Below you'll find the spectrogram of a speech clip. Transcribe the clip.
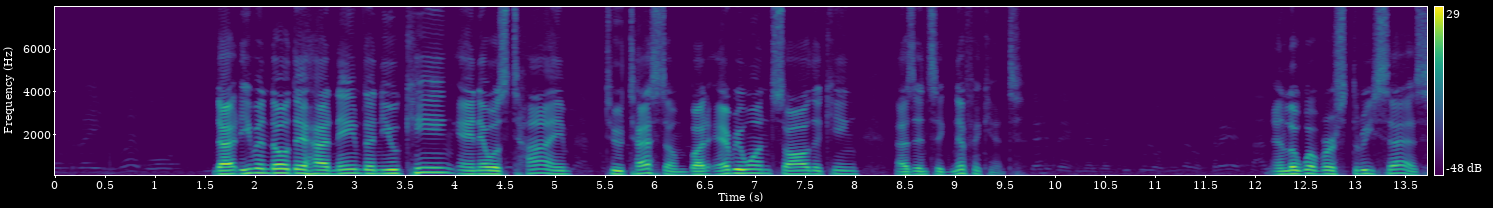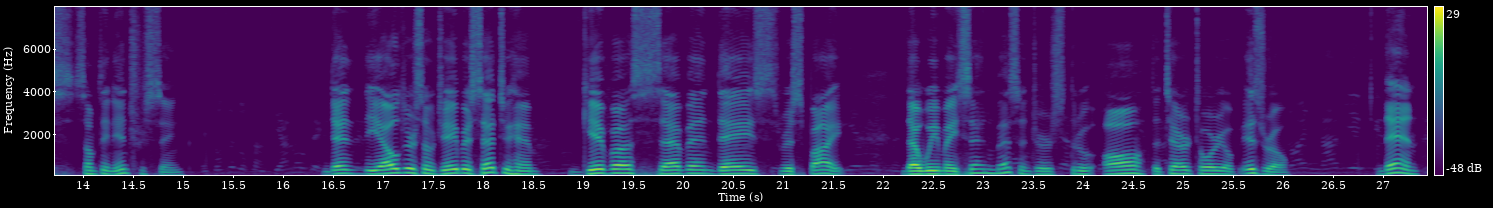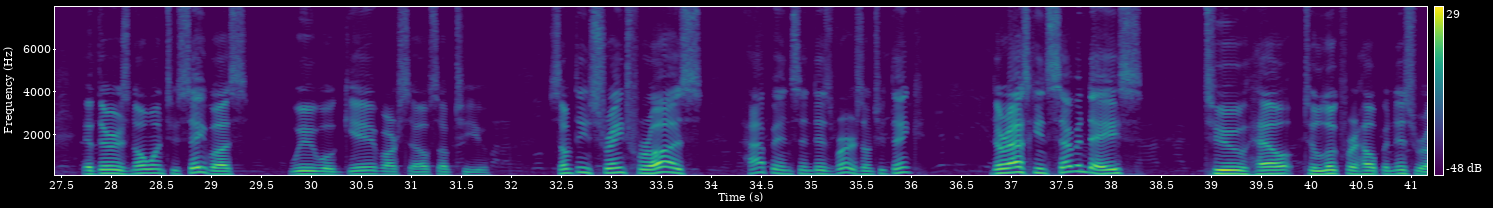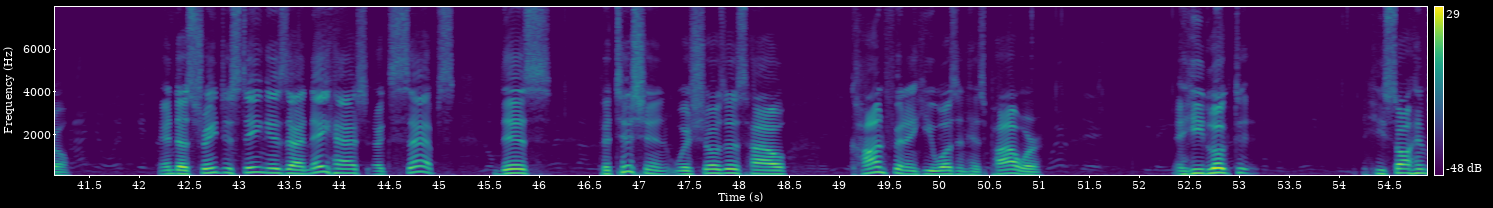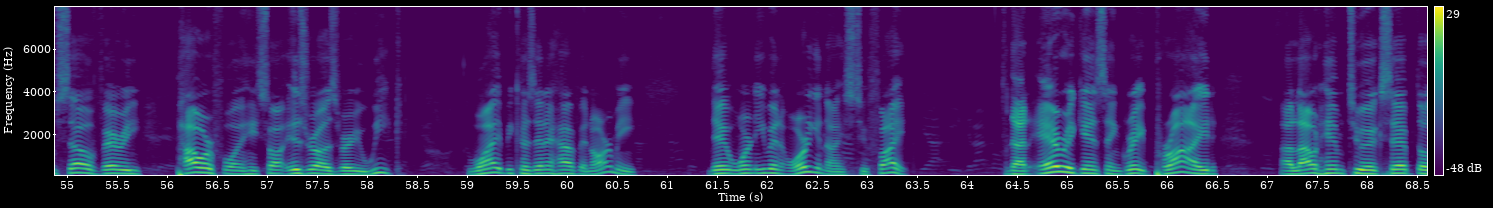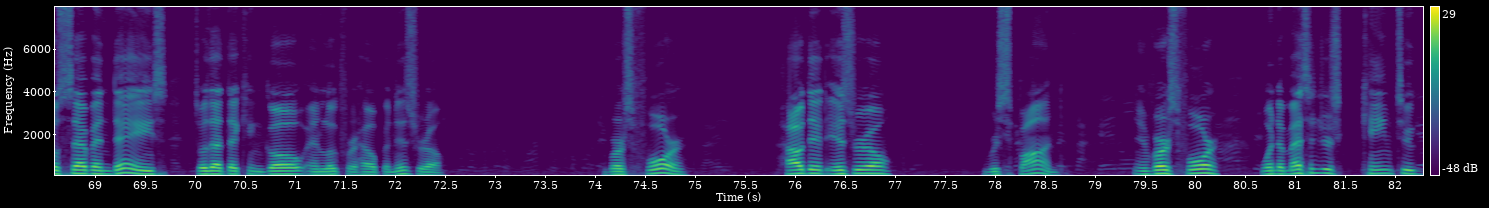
That even though they had named a new king and it was time to test him, but everyone saw the king as insignificant. And look what verse 3 says something interesting. Then the elders of Jabesh said to him, Give us seven days' respite, that we may send messengers through all the territory of Israel. Then, if there is no one to save us, we will give ourselves up to you. Something strange for us happens in this verse, don't you think? They're asking seven days to help to look for help in Israel. And the strangest thing is that Nahash accepts this petition, which shows us how confident he was in his power. And he looked, he saw himself very powerful, and he saw Israel as very weak. Why? Because they didn't have an army, they weren't even organized to fight. That arrogance and great pride allowed him to accept those seven days so that they can go and look for help in Israel. Verse 4 How did Israel respond? In verse 4, when the messengers came to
